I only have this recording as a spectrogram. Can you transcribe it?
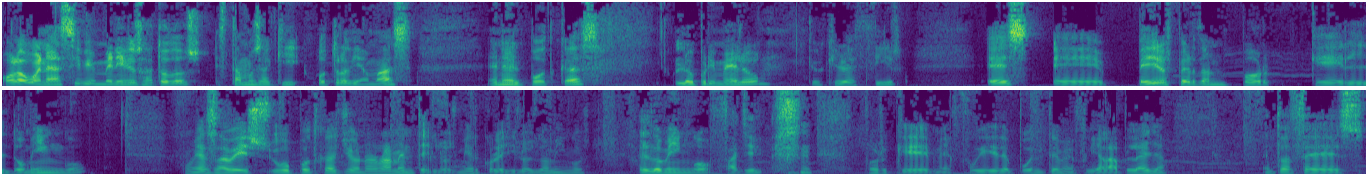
Hola, buenas y bienvenidos a todos. Estamos aquí otro día más en el podcast. Lo primero que os quiero decir es eh, pediros perdón porque el domingo, como ya sabéis, subo podcast yo normalmente los miércoles y los domingos. El domingo fallé porque me fui de puente, me fui a la playa. Entonces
